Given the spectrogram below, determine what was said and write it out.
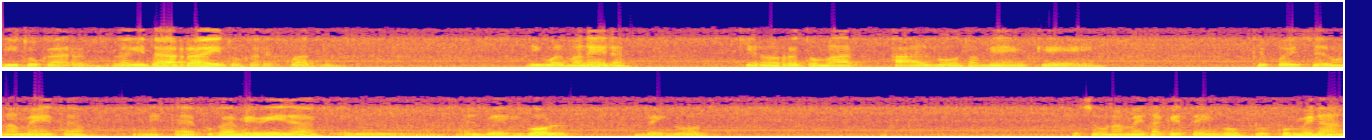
y tocar la guitarra y tocar el cuatro. De igual manera quiero retomar algo también que que puede ser una meta en esta época de mi vida el, el béisbol béisbol. Es una meta que tengo por culminar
